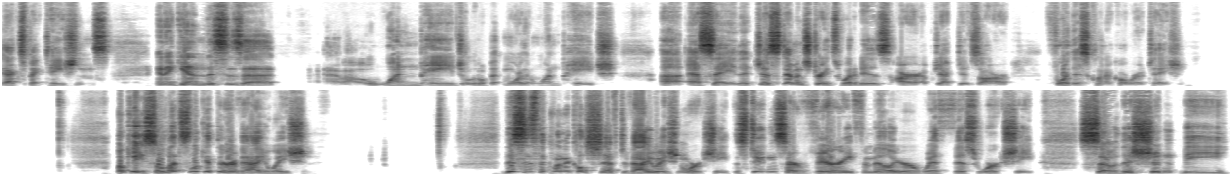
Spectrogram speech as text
expectations. And again, this is a, a, one page, a little bit more than one page uh, essay that just demonstrates what it is our objectives are for this clinical rotation. Okay, so let's look at their evaluation. This is the clinical shift evaluation worksheet. The students are very familiar with this worksheet. So this shouldn't be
